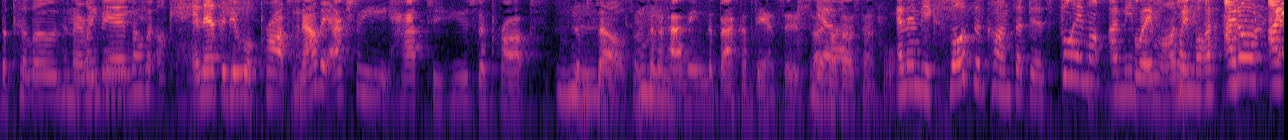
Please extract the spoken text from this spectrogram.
the pillows and everything. blankets. I was like, okay. and they have to deal with props. Now they actually have to use the props mm-hmm. themselves instead of mm-hmm. having the backup dancers. So I thought that was kind of cool. And then the explosive concept is flame on. I mean, Flame on. Flame on. I don't. I.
